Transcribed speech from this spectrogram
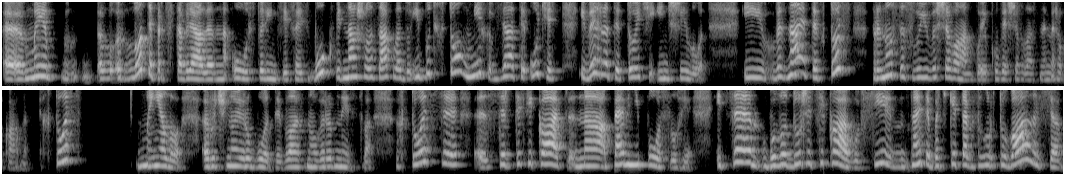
е, ми лоти представляли у сторінці Facebook від нашого закладу, і будь-хто міг взяти участь і виграти той чи інший лот. І ви знаєте, хтось приносив свою вишиванку, яку вишив власними руками, хтось мило ручної роботи, власного виробництва, хтось е, сертифікат на певні послуги. І це було дуже цікаво. Всі, знаєте, батьки так згуртувалися.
